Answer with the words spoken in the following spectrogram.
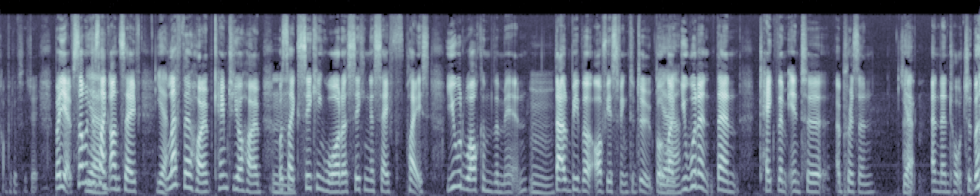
can't think of the situation. But yeah, if someone just like unsafe, Yeah. left their home, came to your home, was Mm. like seeking water, seeking a safe place, you would welcome them in. Mm. That would be the obvious thing to do. But Yeah. like you wouldn't then take them into a prison. Yeah. And, and then torture them,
